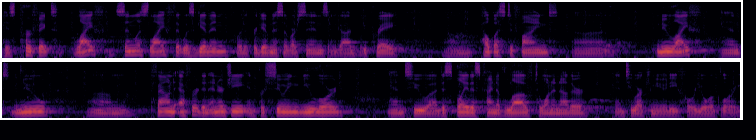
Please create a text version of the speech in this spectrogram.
his perfect life, sinless life that was given for the forgiveness of our sins. And God, we pray, um, help us to find uh, new life and new um, found effort and energy in pursuing you, Lord, and to uh, display this kind of love to one another and to our community for your glory.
